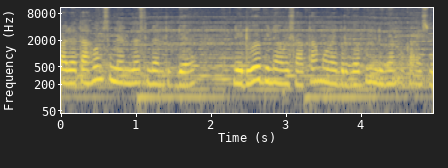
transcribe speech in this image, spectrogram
Pada tahun 1993, D2 Bina Wisata mulai bergabung dengan UKSW.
